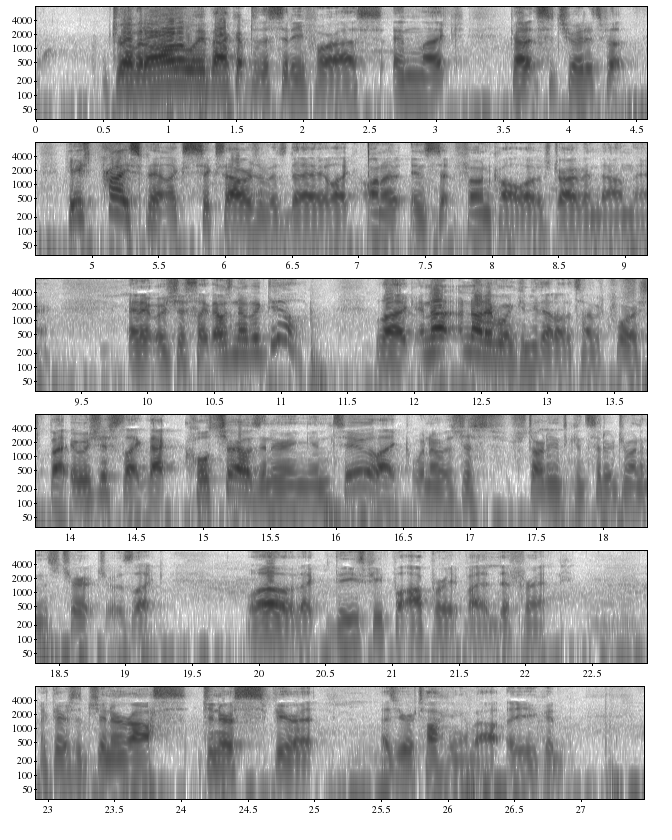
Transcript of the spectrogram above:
drove it all the way back up to the city for us, and like got it situated. Sp- He's probably spent like six hours of his day like on an instant phone call I was driving down there, and it was just like that was no big deal. Like, and not not everyone can do that all the time, of course, but it was just like that culture I was entering into. Like when I was just starting to consider joining this church, it was like, whoa, like these people operate by a different, like there's a generous generous spirit, as you were talking about, that you could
